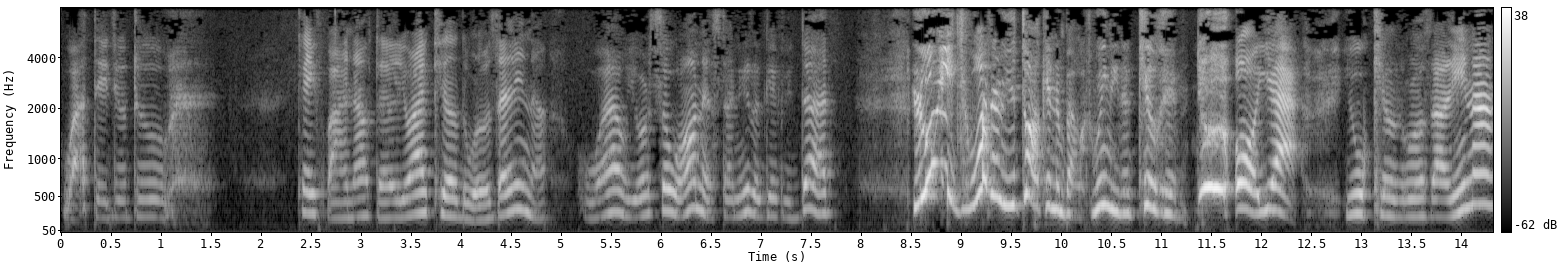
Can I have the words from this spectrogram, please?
What did you do? Okay, fine, I'll tell you. I killed Rosalina. Wow, you're so honest. I need to give you that. Luigi, what are you talking about? We need to kill him. oh, yeah. You killed Rosalina.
